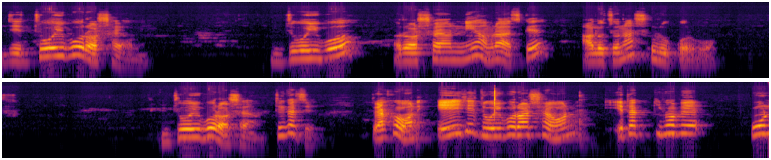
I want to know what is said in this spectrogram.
যে জৈব রসায়ন। জৈব রসায়ন নিয়ে আমরা আজকে আলোচনা শুরু করব। জৈব রসায়ন, ঠিক আছে? তো এখন এই যে জৈব রসায়ন, এটা কীভাবে, কোন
